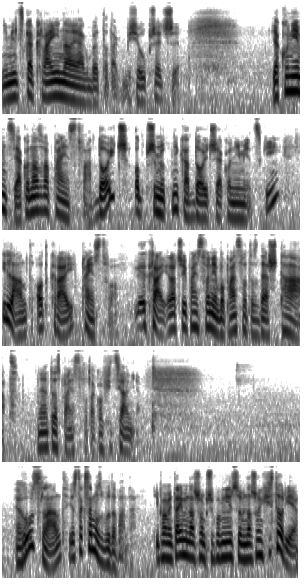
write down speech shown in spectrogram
Niemiecka kraina jakby to tak by się uprzeczy. Jako Niemcy, jako nazwa państwa. Deutsch od przymiotnika Deutsch jako niemiecki i land od kraj, państwo. E, Kraj, raczej państwo nie, bo państwo to jest der Staat. Nie? To jest państwo, tak oficjalnie. Rusland jest tak samo zbudowana. I pamiętajmy naszą, przypomnijmy sobie naszą historię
